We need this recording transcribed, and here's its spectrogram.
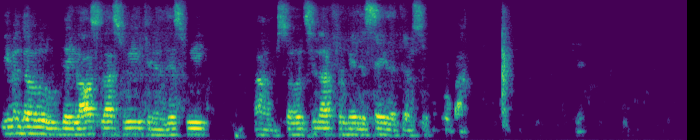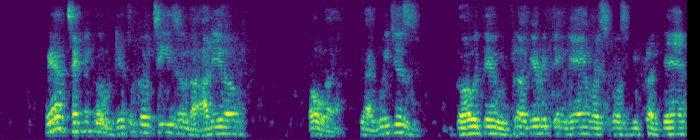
Even though they lost last week and then this week, um, so it's enough for me to say that they're Super Bowl bound we have technical difficulties on the audio. Oh well, like we just go with it. We plug everything in. We're supposed to be plugged in.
